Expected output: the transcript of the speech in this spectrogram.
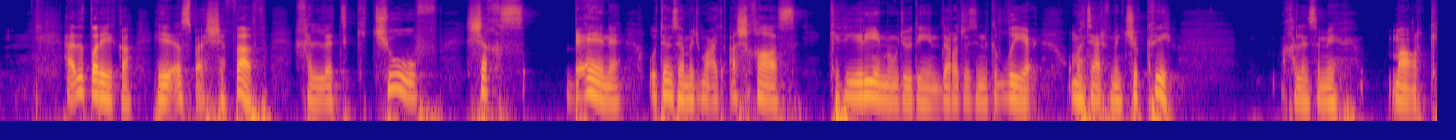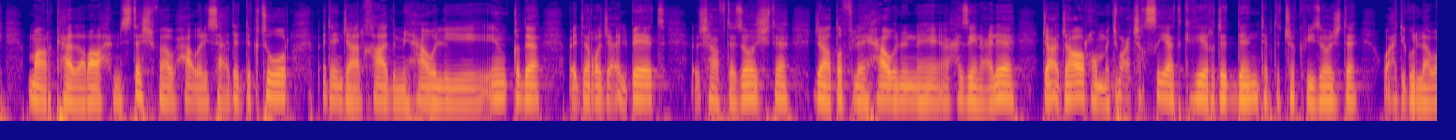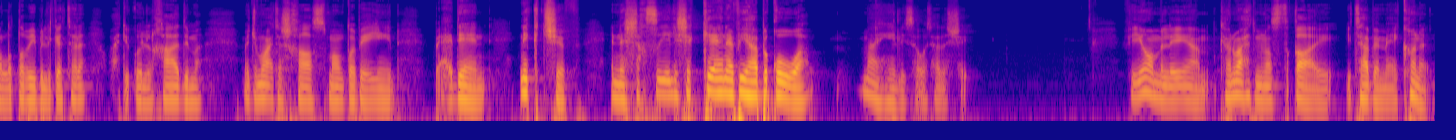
هذه الطريقة هي الإصبع الشفاف خلتك تشوف شخص بعينه وتنسى مجموعة أشخاص كثيرين موجودين لدرجة إنك تضيع وما تعرف من تشك فيه. خلينا نسميه مارك. مارك هذا راح المستشفى وحاول يساعد الدكتور بعدين جاء الخادم يحاول ينقذه بعدين رجع البيت شافته زوجته جاء طفله يحاول إنه حزين عليه جاء جارهم مجموعة شخصيات كثير جدا تبدأ تشك في زوجته. واحد يقول لا والله الطبيب اللي قتله واحد يقول الخادمة. مجموعة أشخاص ما طبيعيين. بعدين نكتشف إن الشخصية اللي شكينا فيها بقوة ما هي اللي سوت هذا الشيء. في يوم من الأيام كان واحد من أصدقائي يتابع معي كونان.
